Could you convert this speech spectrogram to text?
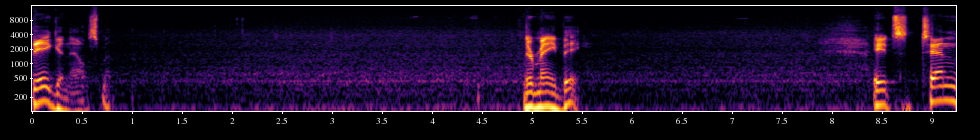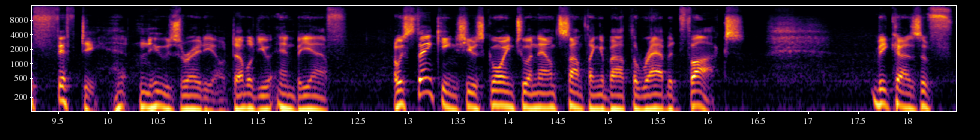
big announcement. There may be. It's 1050 News Radio, WNBF. I was thinking she was going to announce something about the rabid fox because of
